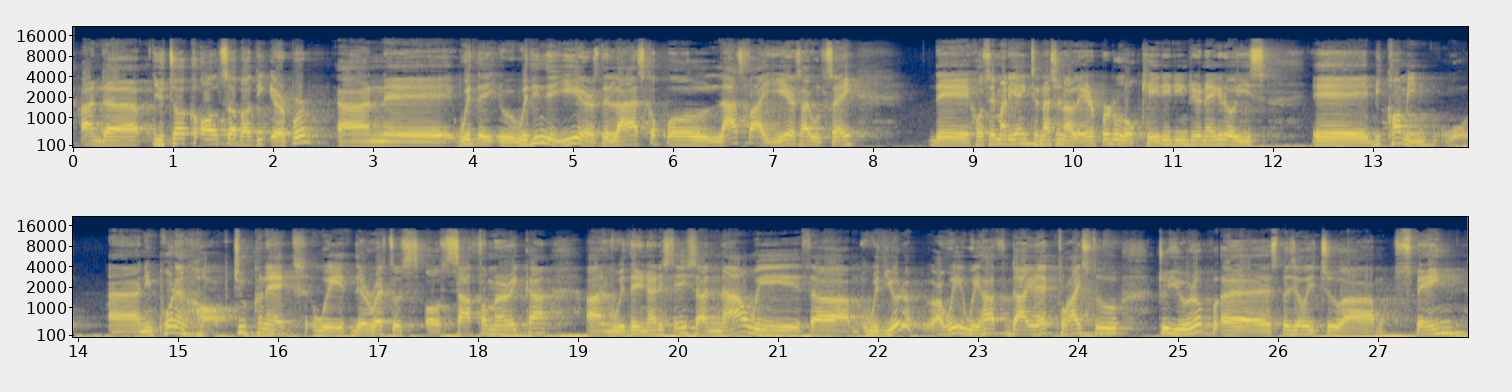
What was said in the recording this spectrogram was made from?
And uh, you talk also about the airport, and uh, with the within the years, the last couple, last five years, I would say, the Jose Maria International Airport, located in Rio Negro, is uh, becoming an important hub to connect with the rest of, of South America and with the United States, and now with uh, with Europe. Uh, We we have direct flights to to Europe, uh, especially to um, Spain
